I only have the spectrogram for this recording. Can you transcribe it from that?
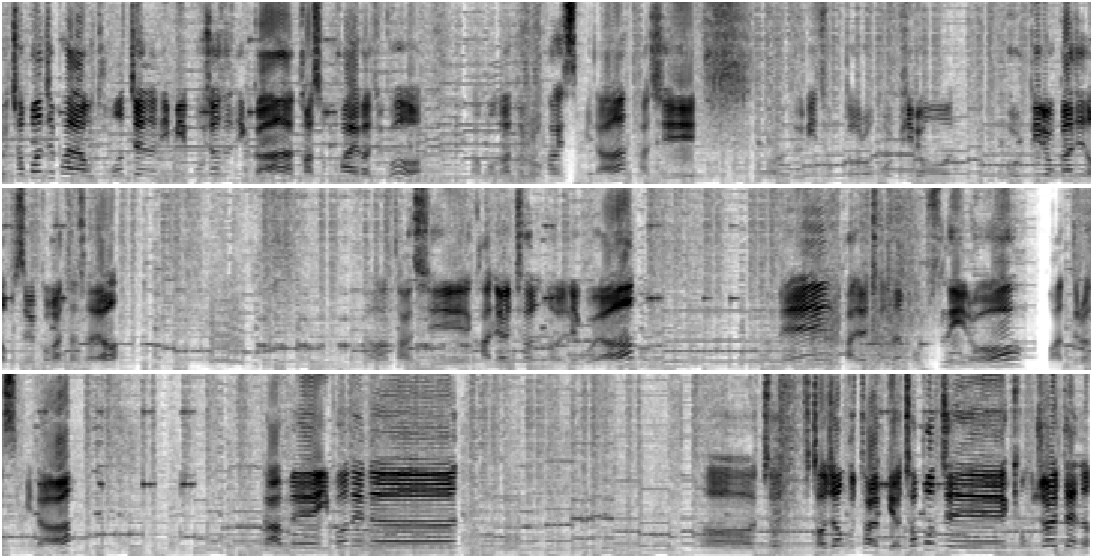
그 첫 번째 판하고 두 번째는 이미 보셨으니까 가속화해가지고 넘어가도록 하겠습니다. 다시 어, 느린 속도로 볼 필요 볼 필요까지는 없을 것 같아서요. 그래서 다시 간열천은 올리고요. 다음에 간열천은 봅슬레이로 만들었습니다. 다음에 이번에는 어, 저, 저장부터 할게요. 첫 번째 경주할 때는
